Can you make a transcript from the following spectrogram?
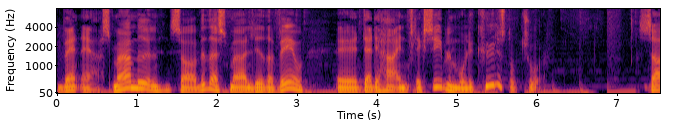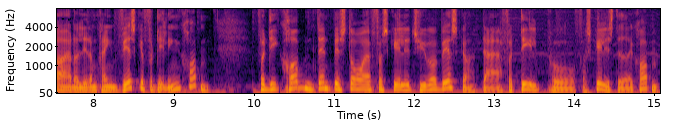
Vand er smøremiddel, så ved at smøre leder væv, øh, da det har en fleksibel molekylestruktur. Så er der lidt omkring væskefordeling i kroppen. Fordi kroppen den består af forskellige typer væsker, der er fordelt på forskellige steder i kroppen.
